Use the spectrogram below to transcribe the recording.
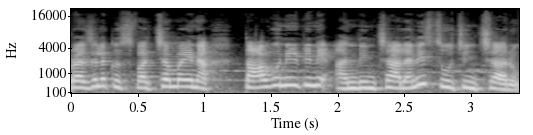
ప్రజలకు స్వచ్ఛమైన తాగునీటిని అందించాలని సూచించారు.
